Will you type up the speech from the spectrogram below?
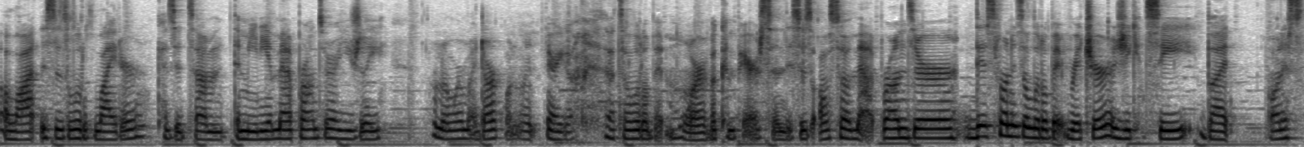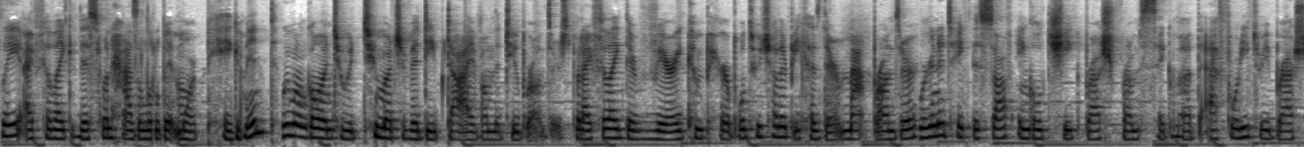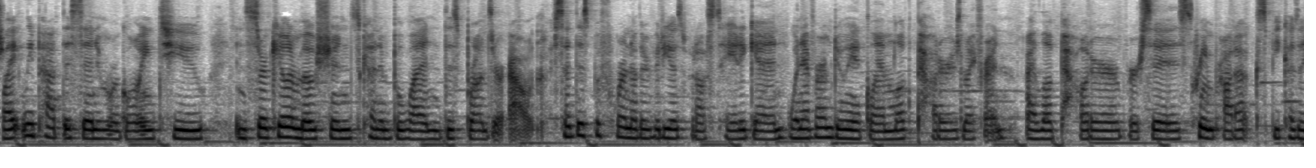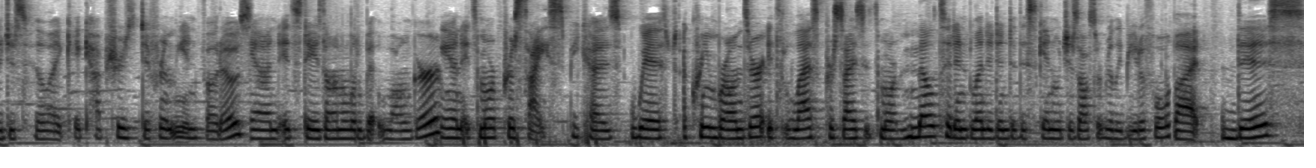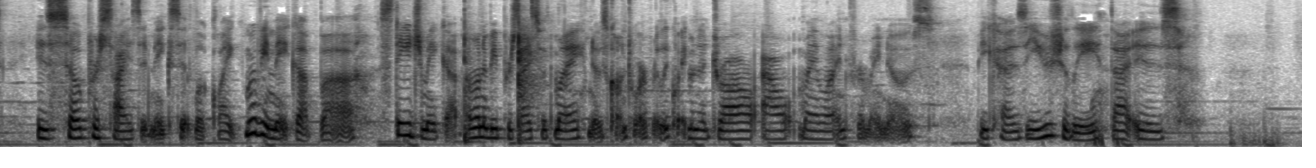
a lot. This is a little lighter because it's um the medium matte bronzer. I usually, I don't know where my dark one went. There you go. That's a little bit more of a comparison. This is also a matte bronzer. This one is a little bit richer, as you can see, but honestly, I feel like this one has a little bit more pigment. We won't go into a, too much of a deep dive on the two bronzers, but I feel like they're very comparable to each other because they're matte bronzer. We're gonna take the soft angled cheek brush from Sigma, the F43 brush, lightly pat this in and we're going to, in circular motions, kind of blend this bronzer out. I've said this before in other videos, but I'll say it again. Whenever I'm doing a glam look, powder is my friend. I love powder versus cream products because I just feel like it captures differently in photos and it stays on a little bit longer and it's more precise because with a cream bronzer, it's less precise. It's more melted and blended into the skin, which is also really beautiful. But this is so precise it makes it look like movie makeup, uh, stage makeup. I want to be precise with my nose contour really quick. I'm to draw out my line for my nose because usually that is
